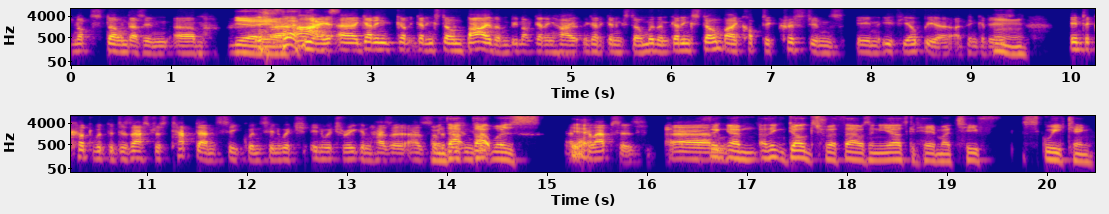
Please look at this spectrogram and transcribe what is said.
not stoned as in um, yeah uh, yeah high, Yes. uh, getting getting stoned by them, but not getting high, get- getting stoned with them, getting stoned by Coptic Christians in Ethiopia, I think it is Mm. Intercut with the disastrous tap dance sequence in which in which Regan has a has I mean, of that that was and Yeah. collapses. I think Um, um I think dogs for a thousand yards could hear my teeth squeaking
